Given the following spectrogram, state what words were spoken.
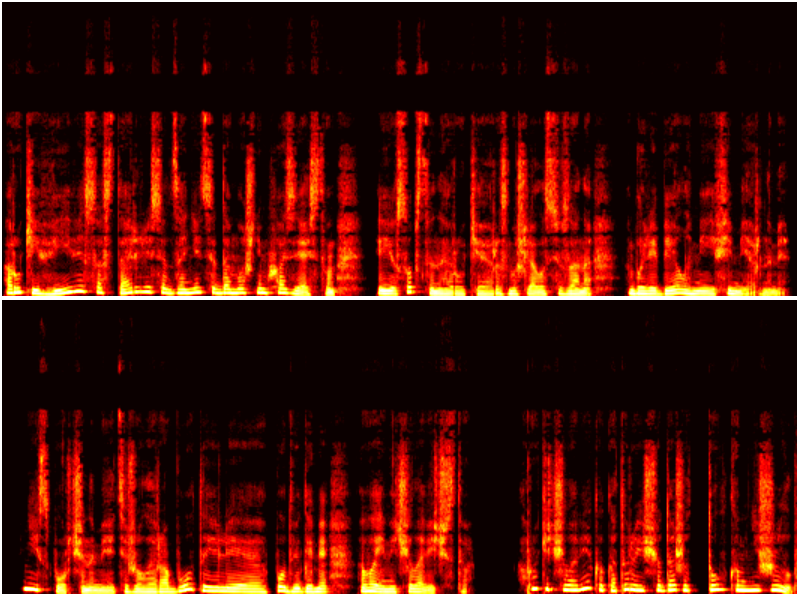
а руки Виви состарились от занятий домашним хозяйством. Ее собственные руки, размышляла Сюзанна, были белыми и эфемерными не испорченными тяжелой работой или подвигами во имя человечества. Руки человека, который еще даже толком не жил,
